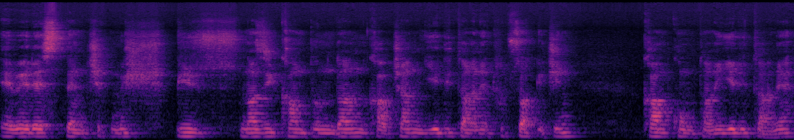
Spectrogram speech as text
Everest'ten çıkmış bir Nazi kampından kaçan 7 tane tutsak için kamp komutanı 7 tane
